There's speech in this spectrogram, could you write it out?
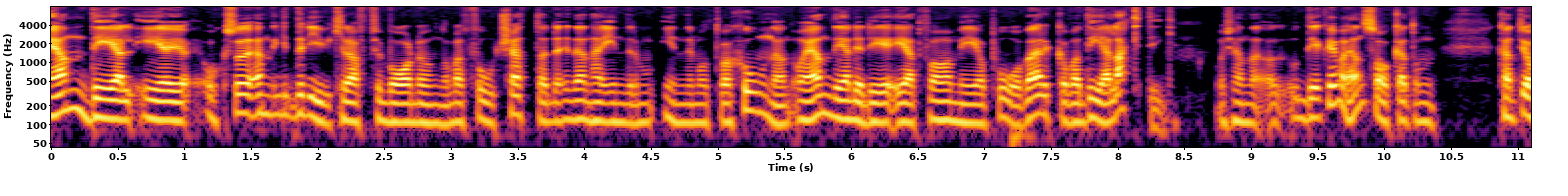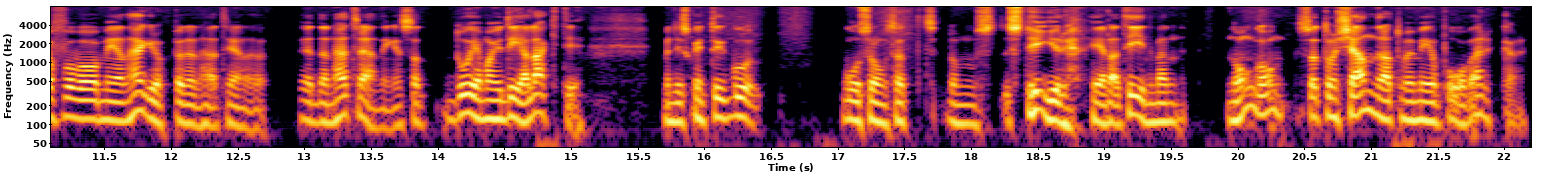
en del är också en drivkraft för barn och ungdom att fortsätta, den här inre, inre motivationen. Och en del i det är att få vara med och påverka och vara delaktig. Och, känna, och det kan ju vara en sak att de, kan inte jag få vara med i den här gruppen den här, träning, den här träningen? Så då är man ju delaktig. Men det ska inte gå, gå så långt så att de styr hela tiden, men någon gång så att de känner att de är med och påverkar.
